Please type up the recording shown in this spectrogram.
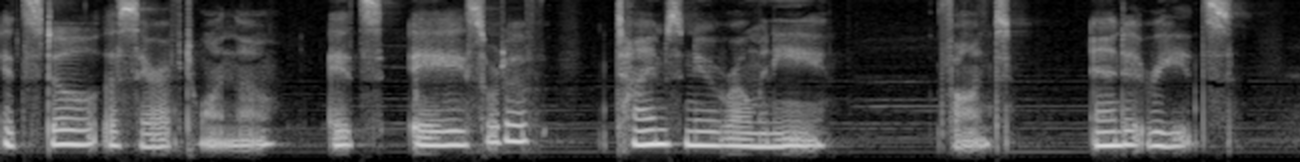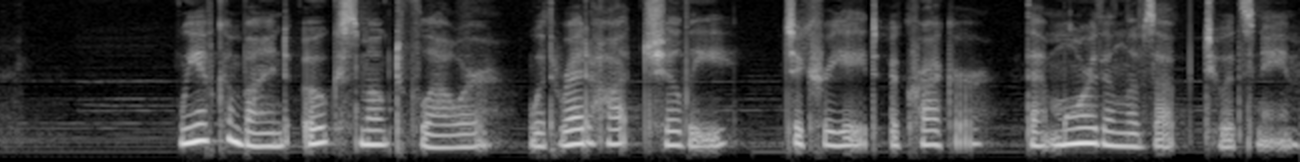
It's still a serifed one though. It's a sort of Times New Romany font, and it reads We have combined oak smoked flour with red hot chili to create a cracker that more than lives up to its name.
